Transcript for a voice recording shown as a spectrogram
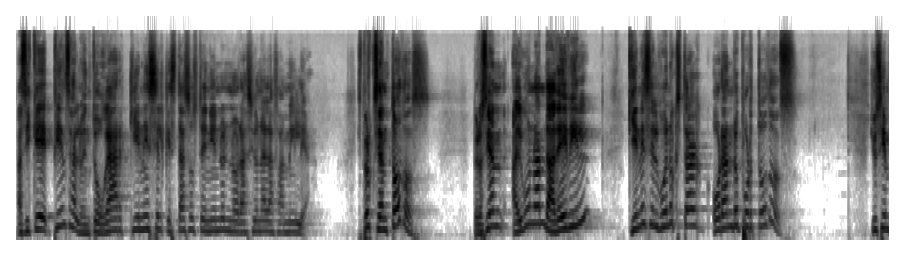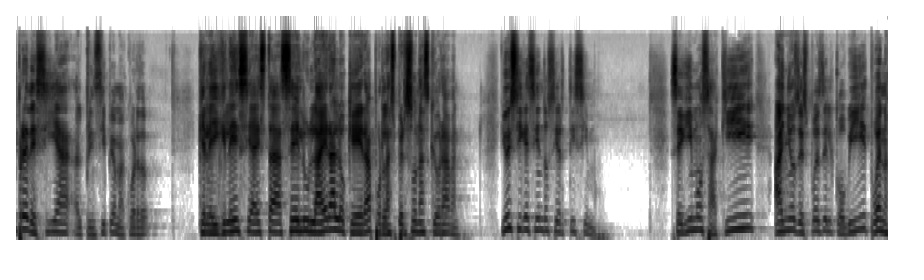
Así que piénsalo en tu hogar, ¿quién es el que está sosteniendo en oración a la familia? Espero que sean todos. Pero si alguno anda débil, ¿quién es el bueno que está orando por todos? Yo siempre decía al principio, me acuerdo, que la iglesia, esta célula, era lo que era por las personas que oraban. Y hoy sigue siendo ciertísimo. Seguimos aquí años después del COVID. Bueno,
